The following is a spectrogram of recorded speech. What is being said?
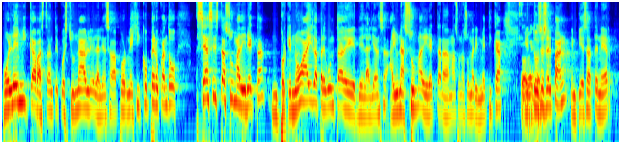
polémica, bastante cuestionable, la alianza va por México, pero cuando se hace esta suma directa, porque no hay la pregunta de, de la alianza, hay una suma directa, nada más una suma aritmética, Correcto. entonces el PAN empieza a tener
